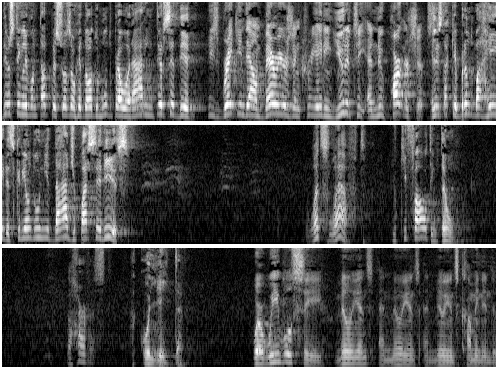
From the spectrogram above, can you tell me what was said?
Deus tem levantado pessoas ao redor do mundo para orar e interceder. He's breaking down barriers and creating unity and new partnerships. Ele está quebrando barreiras, criando unidade, parcerias. What's left? E o que falta então? The harvest. A colheita. Where we will see millions and millions and millions coming into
